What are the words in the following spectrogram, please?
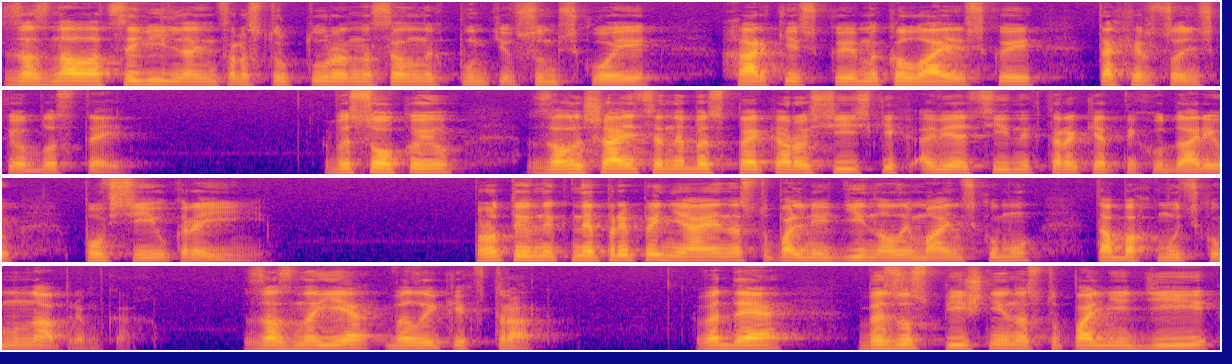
зазнала цивільна інфраструктура населених пунктів Сумської, Харківської, Миколаївської та Херсонської областей. Високою залишається небезпека російських авіаційних та ракетних ударів по всій Україні. Противник не припиняє наступальних дій на Лиманському та Бахмутському напрямках, зазнає великих втрат, веде безуспішні наступальні дії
